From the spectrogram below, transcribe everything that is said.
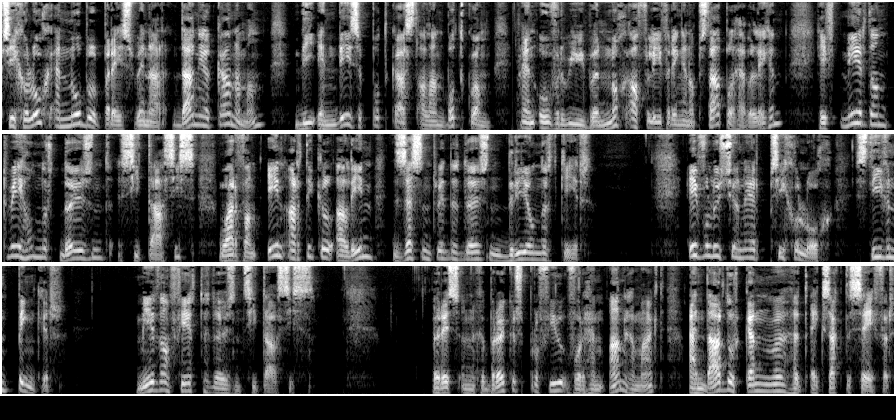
Psycholoog en Nobelprijswinnaar Daniel Kahneman, die in deze podcast al aan bod kwam en over wie we nog afleveringen op stapel hebben liggen, heeft meer dan 200.000 citaties, waarvan één artikel alleen 26.300 keer. Evolutionair psycholoog Steven Pinker, meer dan 40.000 citaties. Er is een gebruikersprofiel voor hem aangemaakt en daardoor kennen we het exacte cijfer:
